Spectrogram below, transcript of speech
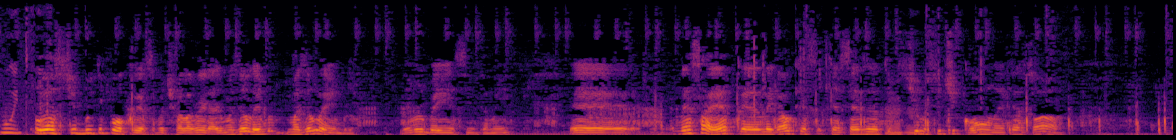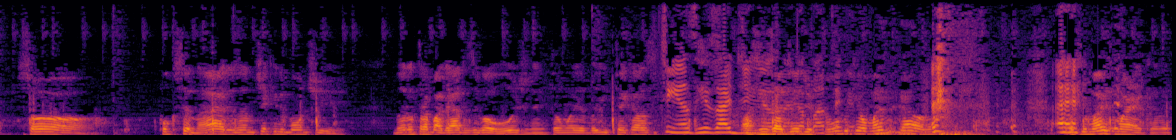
muito Eu fofa. assisti muito pouco essa, pra te falar a verdade, mas eu lembro, mas eu lembro. Lembro bem assim também. É, nessa época era legal que, a- que a série era tudo estilo sitcom, né? Que era só. Só. poucos cenários, né? não tinha aquele monte. Não eram trabalhadas igual hoje, né? Então e e tem aquelas Tinha as risadinhas, as risadinhas né, de fundo plateia. que é o mais legal, né? É o que mais marca, né?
